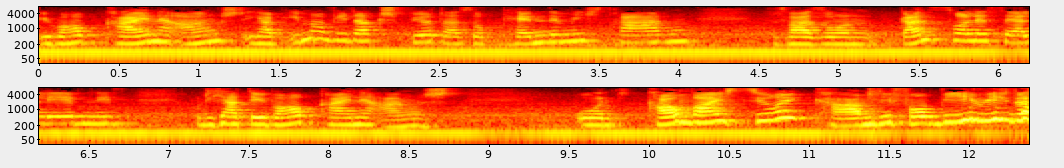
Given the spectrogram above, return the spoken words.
überhaupt keine Angst. Ich habe immer wieder gespürt, als ob Hände mich tragen. Das war so ein ganz tolles Erlebnis und ich hatte überhaupt keine Angst. Und kaum war ich zurück, kam die Phobie wieder.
